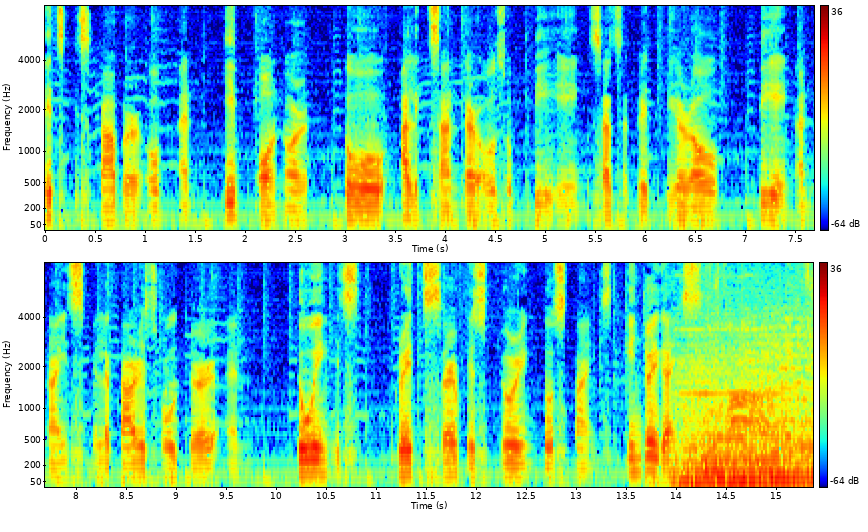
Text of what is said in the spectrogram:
Let's discover of and give honor to Alexander also being such a great hero, being a nice military soldier, and doing his great service during those times. Enjoy, guys! Wow!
